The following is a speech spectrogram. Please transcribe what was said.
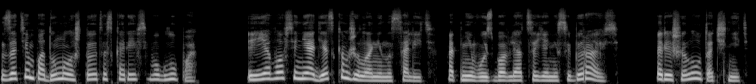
Затем подумала, что это, скорее всего, глупо. И я вовсе не о детском желании насолить, от него избавляться я не собираюсь. Решила уточнить.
